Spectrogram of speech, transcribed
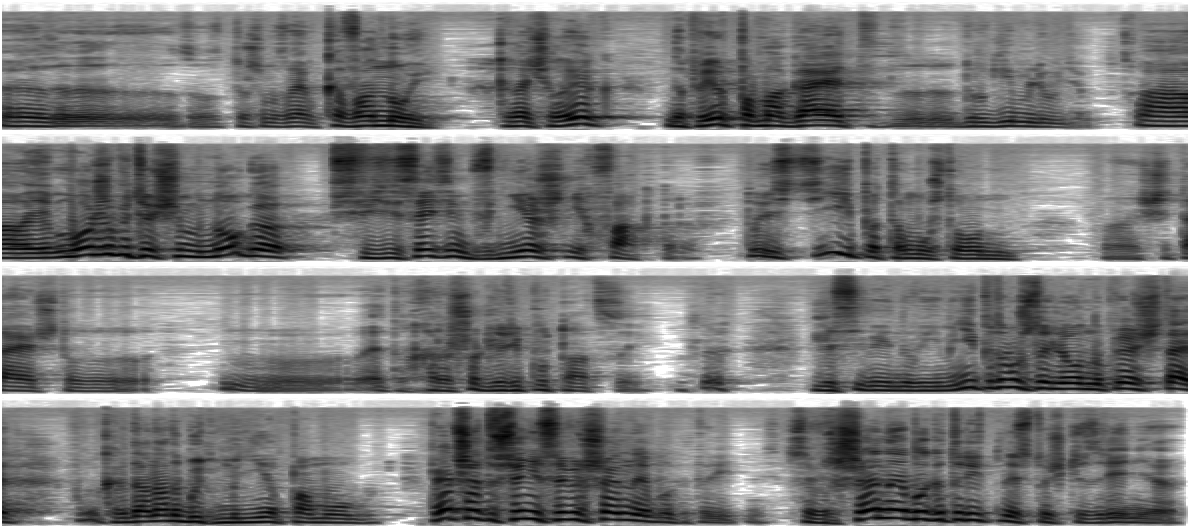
э, то, что мы называем кованой. Когда человек, например, помогает э, другим людям. А, может быть очень много в связи с этим внешних факторов. То есть и потому, что он э, считает, что ну, это хорошо для репутации, для семейного имени. Потому что он, например, считает, когда надо будет, мне помогут. Понятно, что это все несовершенная благотворительность. Совершенная благотворительность с точки зрения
